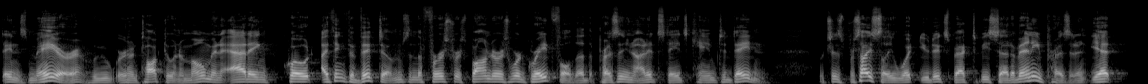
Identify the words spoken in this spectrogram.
Dayton's mayor, who we're going to talk to in a moment, adding, quote, I think the victims and the first responders were grateful that the President of the United States came to Dayton, which is precisely what you'd expect to be said of any president. Yet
